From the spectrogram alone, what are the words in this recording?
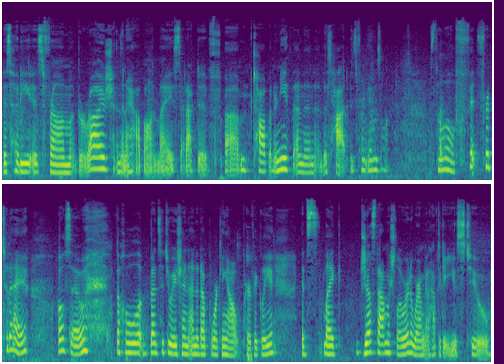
This hoodie is from Garage. And then I have on my Set Active um, top underneath. And then this hat is from Amazon. It's a little fit for today. Also, the whole bed situation ended up working out perfectly. It's like just that much lower to where I'm gonna have to get used to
